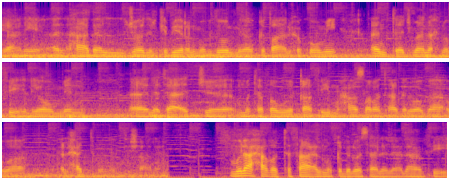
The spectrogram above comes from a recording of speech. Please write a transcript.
يعني هذا الجهد الكبير المبذول من القطاع الحكومي أنتج ما نحن فيه اليوم من آه، نتائج متفوقة في محاصرة هذا الوباء والحد من انتشاره. ملاحظة تفاعل من قبل وسائل الإعلام في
